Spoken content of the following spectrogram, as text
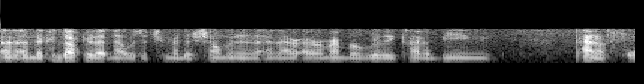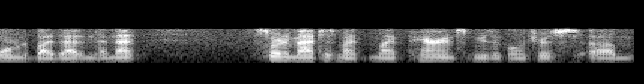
and, and the conductor that night was a tremendous showman, and, and I, I remember really kind of being kind of formed by that, and, and that sort of matches my my parents' musical interests. Um,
